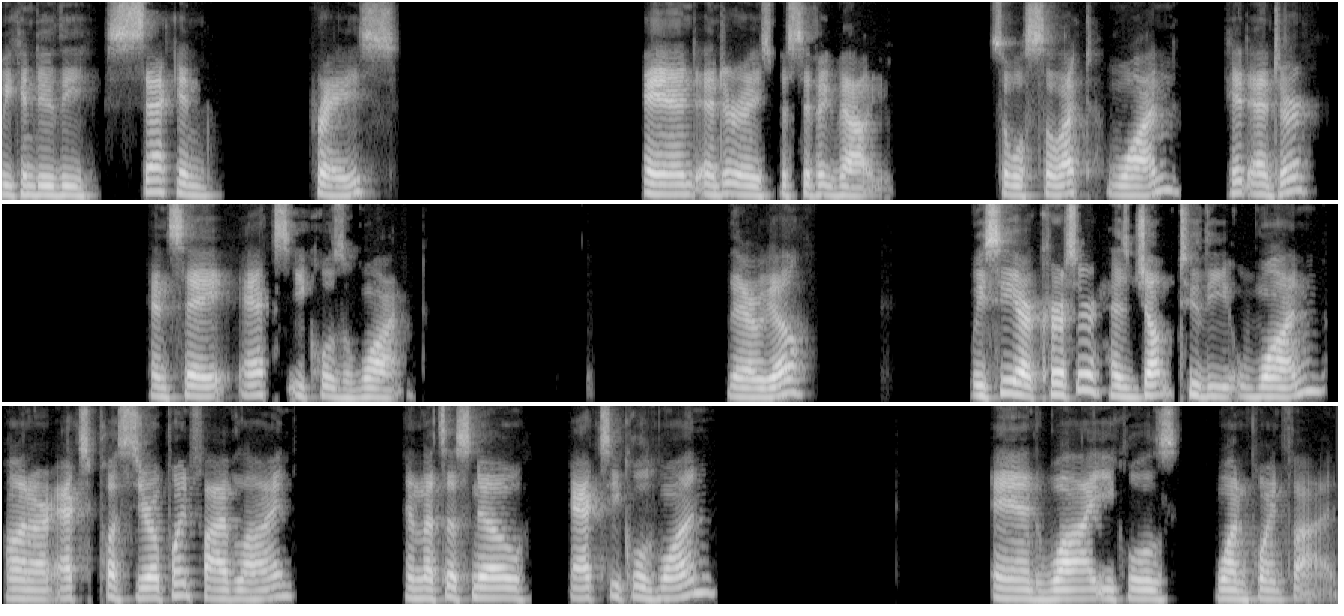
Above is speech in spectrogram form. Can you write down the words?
we can do the second trace and enter a specific value. So we'll select 1, hit enter, and say x equals 1. There we go we see our cursor has jumped to the 1 on our x plus 0.5 line and lets us know x equals 1 and y equals 1.5.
